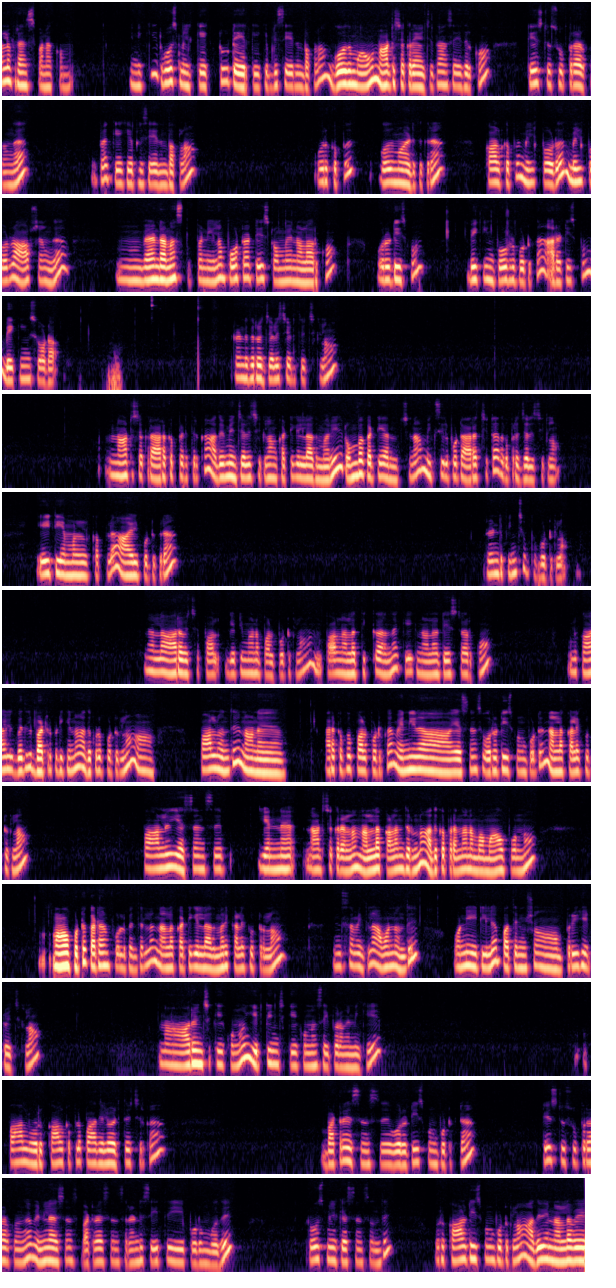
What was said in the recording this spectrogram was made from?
Hello friends வணக்கம். இன்றைக்கி rose milk cake two tier cake எப்படி செய்யுதுன்னு பார்க்கலாம். கோதுமாவும் நாட்டு சர்க்கரையும் வச்சு தான் செய்திருக்கோம். டேஸ்ட்டு சூப்பராக இருக்குங்க. இப்போ கேக் எப்படி செய்யுதுன்னு பார்க்கலாம். ஒரு கப்பு கோதுமாவை எடுத்துக்கிறேன். கால் cup milk powder. Milk powder ஆப்ஷனுங்க. வேண்டாம்னா ஸ்கிப் பண்ணிக்கலாம் போட்டால் டேஸ்ட் ரொம்பவே நல்லாயிருக்கும். ஒரு டீஸ்பூன் பேக்கிங் பவுட்ரு போட்டுக்கேன் அரை டீஸ்பூன் பேக்கிங் சோடா. ரெண்டு தடவை ஜலிச்சு எடுத்து வச்சுக்கலாம். நாட்டு சக்கரை அரை எடுத்திருக்கேன். அதுவுமே ஜலிச்சிக்கலாம். கட்டி இல்லாத மாதிரி ரொம்ப கட்டியாக இருந்துச்சுன்னா மிக்சியில் போட்டு அரைச்சிட்டு அதுக்கப்புறம் ஜலிச்சிக்கலாம். எயிட்டி எம்எல் கப்பில் ஆயில் போட்டுக்கிறேன். ரெண்டு பிஞ்சு உப்பு போட்டுக்கலாம். நல்லா ஆற வச்ச பால் கெட்டியமான பால் போட்டுக்கலாம். பால் நல்லா திக்காக இருந்தால் கேக் நல்லா டேஸ்ட்டாக இருக்கும். உங்களுக்கு ஆயிலுக்கு பதில் பட்டர் பிடிக்குன்னா அது கூட போட்டுக்கலாம். பால் வந்து நான் அரை கப்பு பால் போட்டுருக்கேன் வெண்ணிலா எசன்ஸ் ஒரு டீஸ்பூன் போட்டு நல்லா கலக்கி விட்டுக்கலாம். பால் எசன்ஸு எண்ணெய் நாட்டு சக்கரைலாம் நல்லா கலந்துடணும் அதுக்கப்புறம் தான் நம்ம மாவு போடணும். மாவு போட்டு கட்டன் ஃபோல்டு பெஞ்சரில் நல்லா கட்டிகள் இல்லாத மாதிரி கலக்கி விட்டுறலாம். இந்த சமயத்தில் அவன் வந்து ஒன் எயிட்டியில் பத்து நிமிஷம் ப்ரீ ஹீட் வச்சுக்கலாம். நான் ஆறு இன்ச்சு கேக் ஒன்றும் எட்டு இன்ச்சு கேக் ஒன்றும் செய்ய போகிறேங்க இன்றைக்கி பால் ஒரு கால் கப்பில் பாதியில் எடுத்து வச்சுருக்கேன். பட்டர் எசன்ஸு ஒரு டீஸ்பூன் போட்டுக்கிட்டேன். டேஸ்ட்டு சூப்பராக இருக்குங்க. வெண்ணிலா எசன்ஸ் பட்டர் எசன்ஸ் ரெண்டு சேர்த்து போடும்போது ரோஸ் மில்க் எசன்ஸ் வந்து ஒரு கால் டீஸ்பூன் போட்டுக்கலாம். அதுவே நல்லாவே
